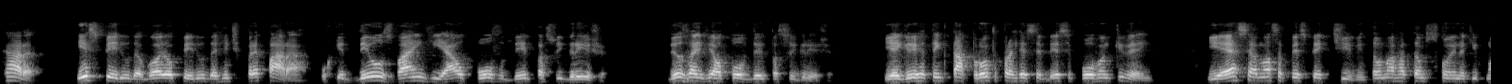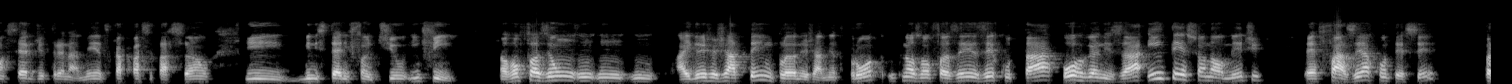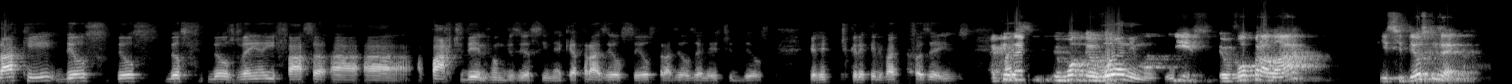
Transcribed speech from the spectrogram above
Cara, esse período agora é o período da gente preparar, porque Deus vai enviar o povo dele para a sua igreja. Deus vai enviar o povo dele para a sua igreja. E a igreja tem que estar pronta para receber esse povo ano que vem. E essa é a nossa perspectiva. Então, nós já estamos sonhando aqui com uma série de treinamentos, capacitação e ministério infantil, enfim. Nós vamos fazer um, um, um, A igreja já tem um planejamento pronto. O que nós vamos fazer é executar, organizar, intencionalmente é, fazer acontecer para que Deus, Deus, Deus, Deus venha e faça a, a, a, parte dele, vamos dizer assim, né? Que é trazer os seus, trazer os eleitos de Deus, que a gente crê que ele vai fazer isso. É que Mas, eu vou, eu vou, ânimo. Isso, eu vou para lá e se Deus quiser.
